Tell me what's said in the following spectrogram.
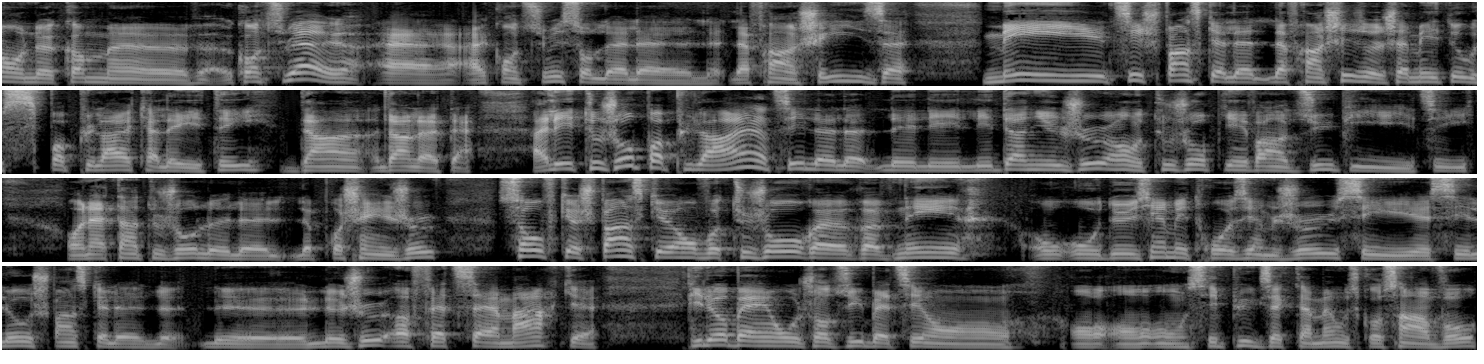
on a comme euh, continué à, continuer sur la, franchise, mais je pense que la, franchise n'a jamais été aussi populaire qu'elle a été dans, le temps. Elle est toujours populaire, les, les, derniers jeux ont toujours bien vendu, puis on attend toujours le, prochain jeu. Sauf que je pense qu'on va toujours euh, revenir au, deuxième et troisième jeu. C'est, là où je pense que le, jeu a fait sa marque. Puis là, ben, aujourd'hui, ben, on ne sait plus exactement où est-ce qu'on s'en va.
